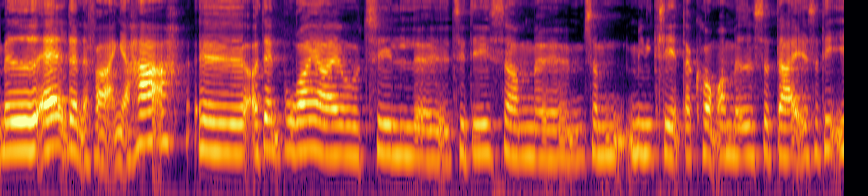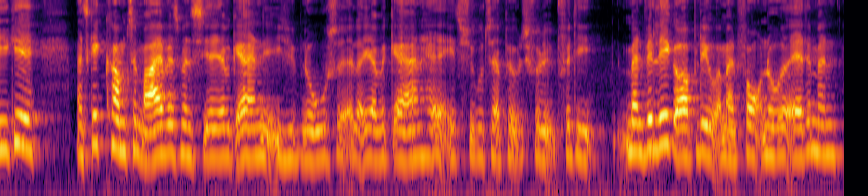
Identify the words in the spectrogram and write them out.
med al den erfaring, jeg har, øh, og den bruger jeg jo til, øh, til det, som, øh, som mine klienter kommer med. Så der, altså det er ikke, man skal ikke komme til mig, hvis man siger, at jeg vil gerne i hypnose, eller jeg vil gerne have et psykoterapeutisk forløb, fordi man vil ikke opleve, at man får noget af det, men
